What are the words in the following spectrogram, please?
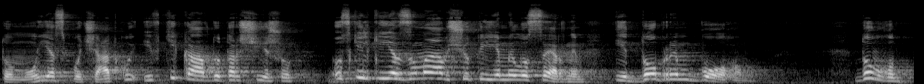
Тому я спочатку і втікав до Таршішу, оскільки я знав, що ти є милосердним і добрим Богом, довго,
